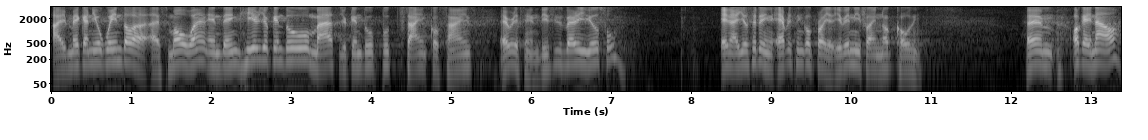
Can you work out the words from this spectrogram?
I make a new window, a, a, small one, and then here you can do math, you can do put sine, cosines, everything. This is very useful. and I use it in every single project, even if I'm not coding. Um, OK, now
